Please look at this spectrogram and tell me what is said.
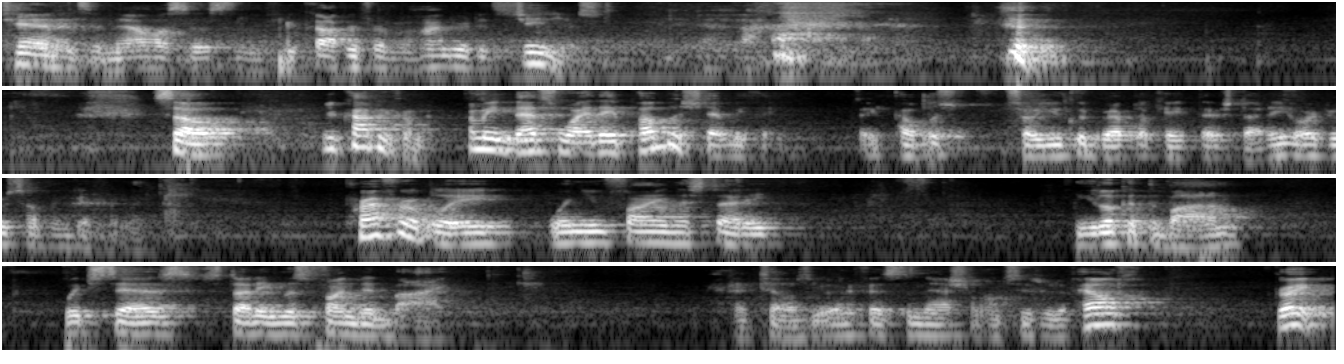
10, it's analysis. And if you copy from 100, it's genius. so you copy from it. I mean, that's why they published everything. They published so you could replicate their study or do something differently. Preferably, when you find the study, you look at the bottom, which says study was funded by. And it tells you, and if it's the National Institute of Health, great,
